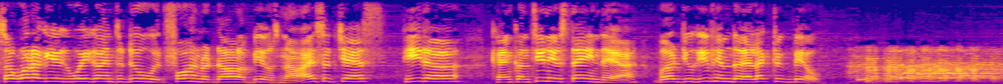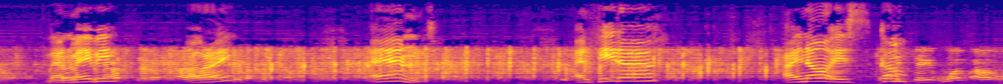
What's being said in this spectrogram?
So what are you, we going to do with $400 bills now? I suggest Peter can continue staying there, but you give him the electric bill. Then maybe, all right? And, and Peter, I know it's come. Say one, uh,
